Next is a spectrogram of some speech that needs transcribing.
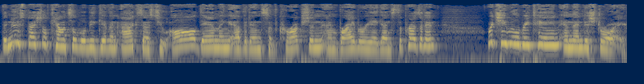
The new special counsel will be given access to all damning evidence of corruption and bribery against the president, which he will retain and then destroy.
